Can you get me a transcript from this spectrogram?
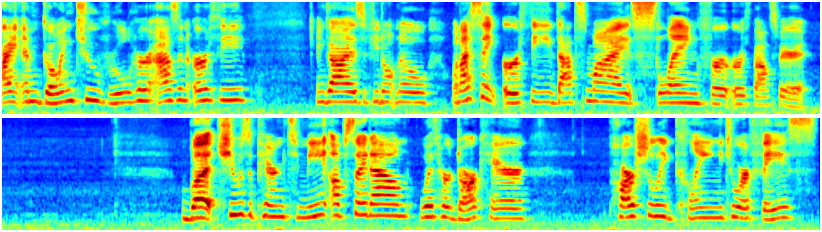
I am going to rule her as an earthy. And guys, if you don't know, when I say earthy, that's my slang for earthbound spirit. But she was appearing to me upside down with her dark hair partially clinging to her face,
